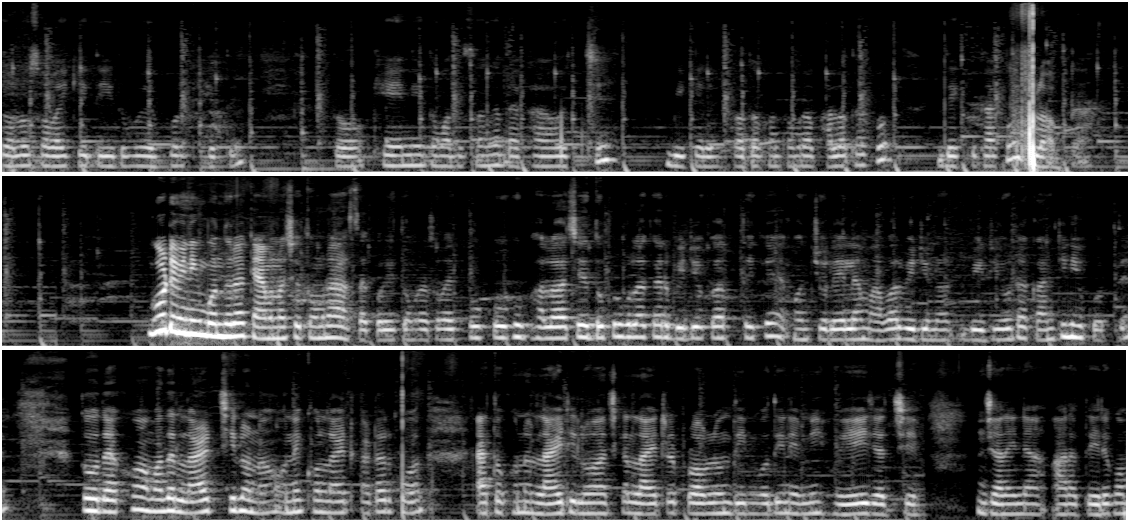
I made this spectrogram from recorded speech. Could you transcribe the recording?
চলো সবাইকে দিয়ে দেবো এরপর খেতে। তো খেয়ে নিয়ে তোমাদের সঙ্গে দেখা হচ্ছে বিকেলে। ততক্ষণ তোমরা ভালো থাকো, দেখতে থাকো ব্লগটা। গুড ইভিনিং বন্ধুরা, কেমন আছো তোমরা? আশা করি তোমরা সবাই খুব খুব খুব ভালো আছে। দুপুরবেলাকার ভিডিও কার থেকে এখন চলে এলাম আবার ভিডিও ভিডিওটা কন্টিনিউ করতে। তো দেখো, আমাদের লাইট ছিল না, অনেকক্ষণ লাইট কাটার পর এতক্ষণে লাইট এলো। আজকাল লাইটের প্রবলেম দিন দিন এমনি হয়েই যাচ্ছে। জানি না আর এত এরকম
